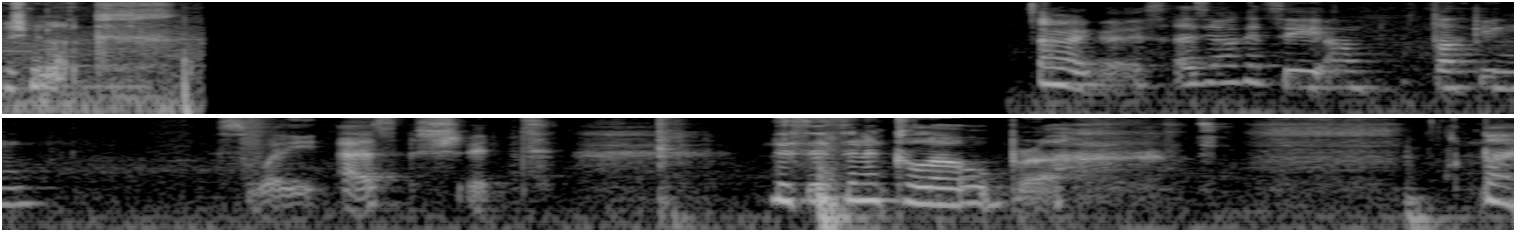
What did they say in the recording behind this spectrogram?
Wish me luck. Alright guys, as y'all can see, I'm fucking sweaty as shit. This isn't a glow, bruh. But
